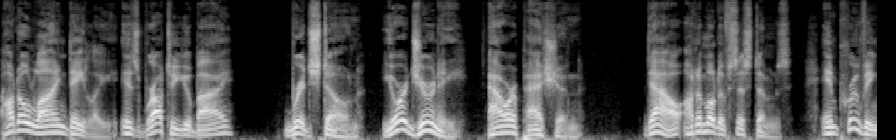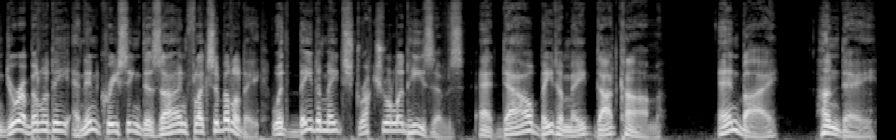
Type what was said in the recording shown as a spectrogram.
AutoLine Daily is brought to you by Bridgestone, your journey, our passion. Dow Automotive Systems, improving durability and increasing design flexibility with Betamate structural adhesives at dowbetamate.com. And by Hyundai.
